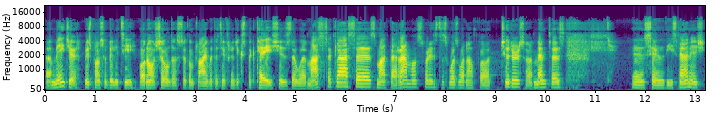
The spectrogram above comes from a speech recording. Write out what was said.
a, major responsibility on our shoulders to comply with the different expectations. There were master classes. Marta Ramos, for instance, was one of our tutors, our mentors. Uh, so the Spanish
